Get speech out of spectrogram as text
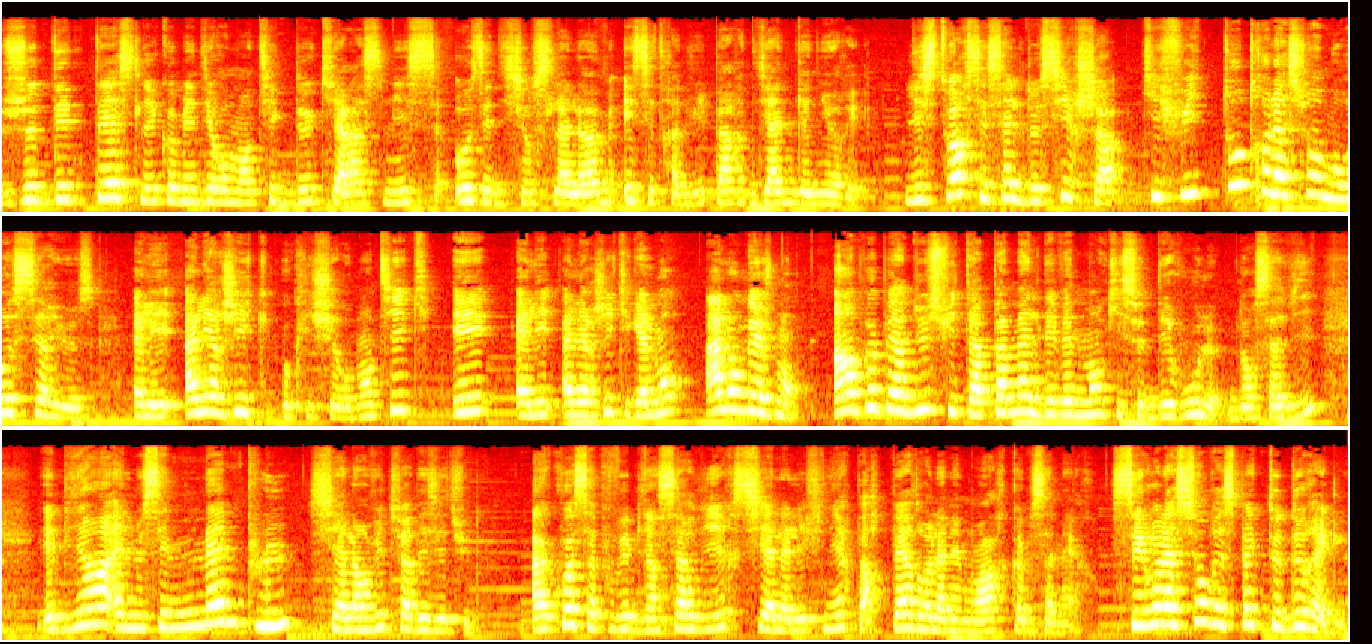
Je déteste les comédies romantiques de Kiara Smith aux éditions Slalom et c'est traduit par Diane Gagneret. L'histoire c'est celle de Sirsha qui fuit toute relation amoureuse sérieuse. Elle est allergique aux clichés romantiques et elle est allergique également à l'engagement. Un peu perdue suite à pas mal d'événements qui se déroulent dans sa vie, eh bien elle ne sait même plus si elle a envie de faire des études. À quoi ça pouvait bien servir si elle allait finir par perdre la mémoire comme sa mère? Ces relations respectent deux règles.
